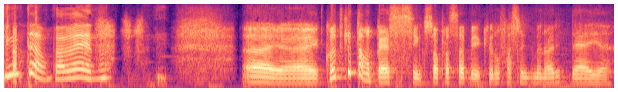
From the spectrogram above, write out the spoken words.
Então, tá vendo? Ai, ai. Quanto que tá um PS5? Só pra saber, que eu não faço a menor ideia.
